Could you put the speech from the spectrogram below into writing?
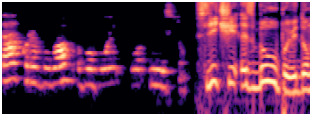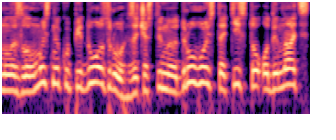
та коригував вогонь по місту. Слідчі СБУ повідомили зловмиснику підозру за частиною 2 статті 111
